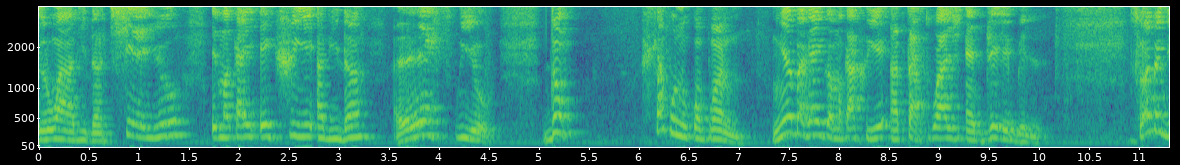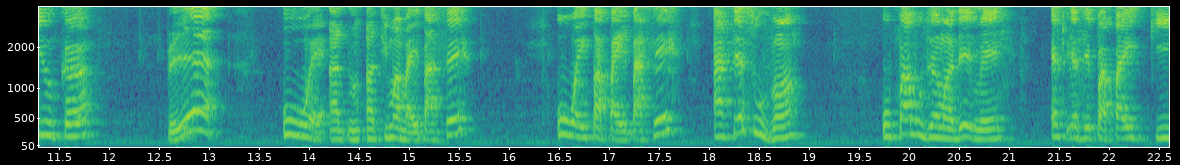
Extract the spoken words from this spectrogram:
loi, a dit dans tier yo, et manquait écrit, a dit dans l'esprit yo. Donc, ça pour nous comprendre, nye bagay kon mwen ka kriye an tatwaj indelebil. Swa ve diyo ke, le ouwe an ti mama yi pase, ouwe yi papa yi pase, ase souvan, ou pa mou vlemande, me, eske se papa yi ki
